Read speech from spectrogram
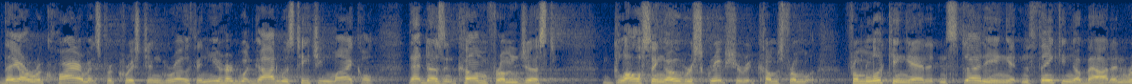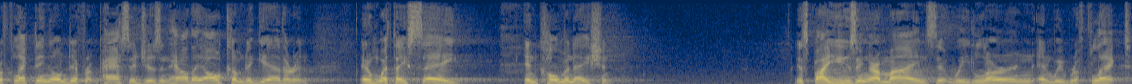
They are requirements for Christian growth. And you heard what God was teaching Michael. That doesn't come from just glossing over Scripture, it comes from, from looking at it and studying it and thinking about it and reflecting on different passages and how they all come together and, and what they say in culmination. It's by using our minds that we learn and we reflect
